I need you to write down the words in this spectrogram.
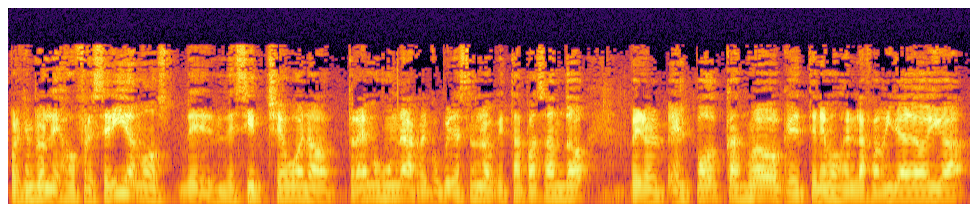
por ejemplo, les ofreceríamos de, decir, che, bueno, traemos una recopilación de lo que está pasando, pero el, el podcast nuevo que tenemos en la familia de Oiga,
